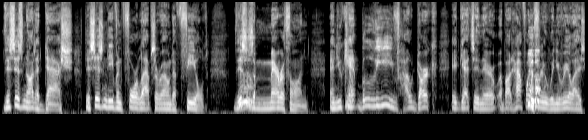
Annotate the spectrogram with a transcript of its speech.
this is not a dash. This isn't even four laps around a field. This no. is a marathon. And you can't yeah. believe how dark it gets in there about halfway through when you realize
